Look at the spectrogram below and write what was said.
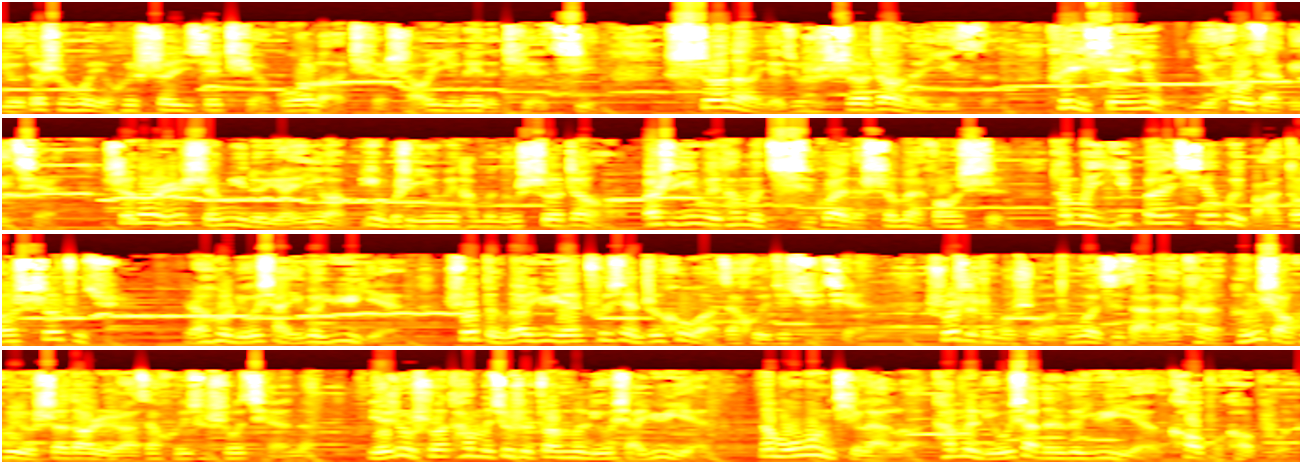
有的时候也会赊一些铁锅了、铁勺一类的铁器。赊呢也就是赊账的意思，可以先用，以后再给钱。赊刀人神秘的原因啊，并不是因为他们能赊账，而是因为他们奇怪的赊卖方是。他们一般先会把刀赊出去，然后留下一个预言，说等到预言出现之后啊，再回去取钱。说是这么说，通过记载来看，很少会有赊刀人啊再回去收钱的。也就是说，他们就是专门留下预言的。那么问题来了，他们留下的这个预言靠不靠谱呢？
